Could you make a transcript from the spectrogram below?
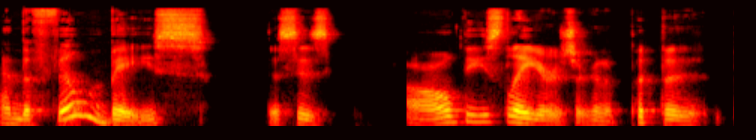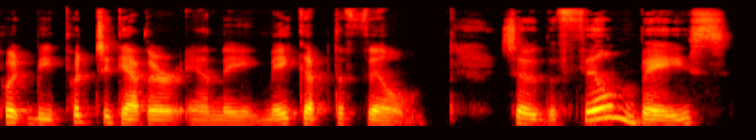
And the film base, this is all these layers are going to put the put be put together and they make up the film. So the film base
